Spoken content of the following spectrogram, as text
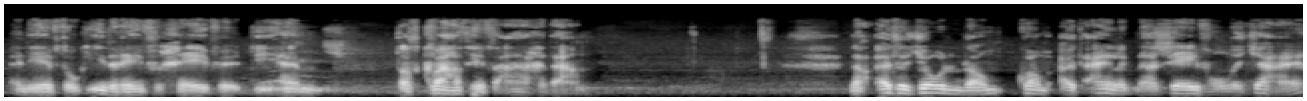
en die heeft ook iedereen vergeven die hem dat kwaad heeft aangedaan. Nou, uit het Jodendom kwam uiteindelijk na 700 jaar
